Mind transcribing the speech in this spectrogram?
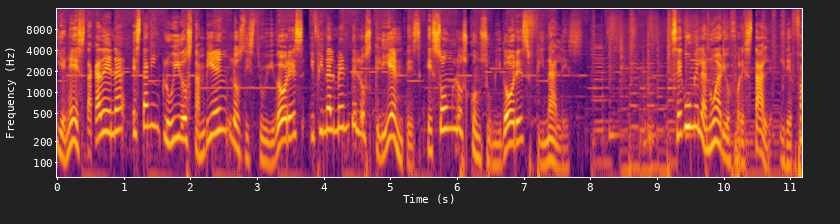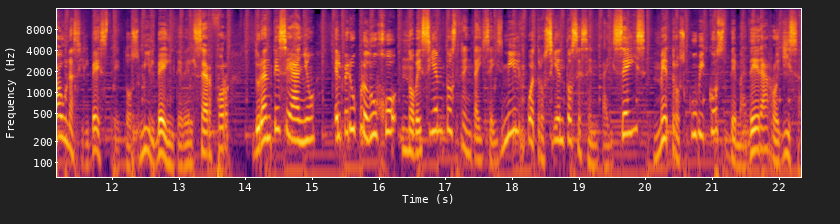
Y en esta cadena están incluidos también los distribuidores y finalmente los clientes, que son los consumidores finales. Según el Anuario Forestal y de Fauna Silvestre 2020 del CERFOR, durante ese año, el Perú produjo 936.466 metros cúbicos de madera rolliza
